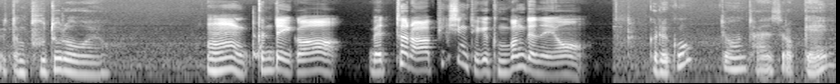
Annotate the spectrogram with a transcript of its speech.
일단 부드러워요. 음, 근데 이거 매트라 픽싱 되게 금방 되네요. 그리고 좀 자연스럽게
